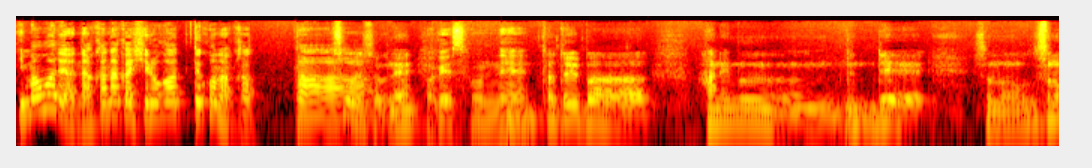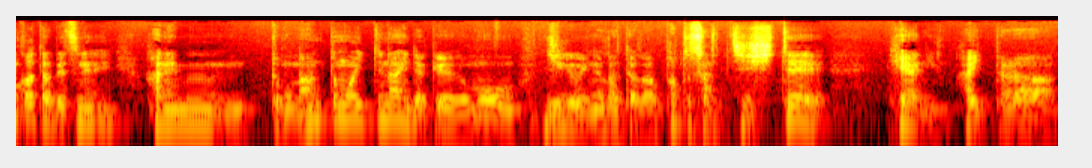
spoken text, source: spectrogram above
今まではなかなか広がってこなかったそうですよね。わけですもんね。例えばハネムーンでそのその方は別にハネムーンとも何とも言ってないんだけれども従業員の方がパッと察知して部屋に入ったら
